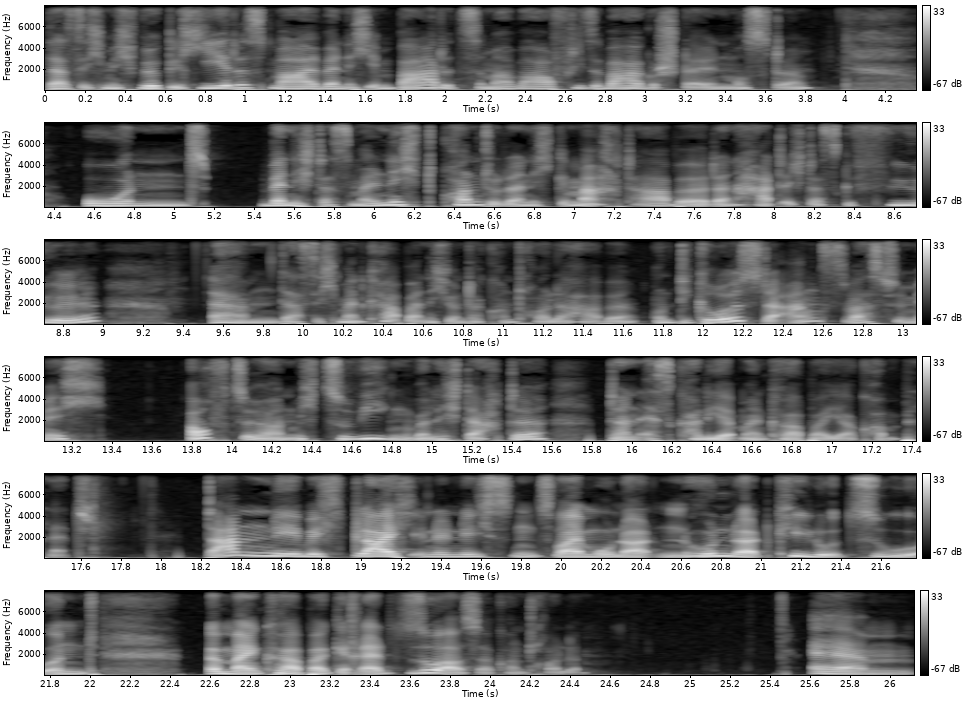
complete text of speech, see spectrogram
dass ich mich wirklich jedes Mal, wenn ich im Badezimmer war, auf diese Waage stellen musste. Und wenn ich das mal nicht konnte oder nicht gemacht habe, dann hatte ich das Gefühl, ähm, dass ich meinen Körper nicht unter Kontrolle habe. Und die größte Angst war es für mich, aufzuhören, mich zu wiegen, weil ich dachte, dann eskaliert mein Körper ja komplett. Dann nehme ich gleich in den nächsten zwei Monaten 100 Kilo zu und äh, mein Körper gerät so außer Kontrolle. Ähm,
